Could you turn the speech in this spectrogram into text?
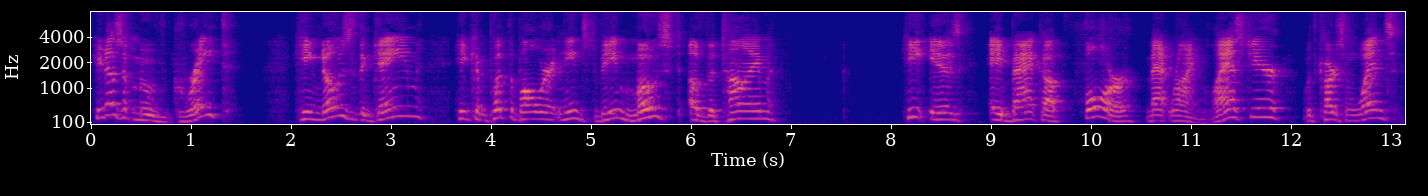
He doesn't move great he knows the game. He can put the ball where it needs to be most of the time. He is a backup for Matt Ryan. Last year, with Carson Wentz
